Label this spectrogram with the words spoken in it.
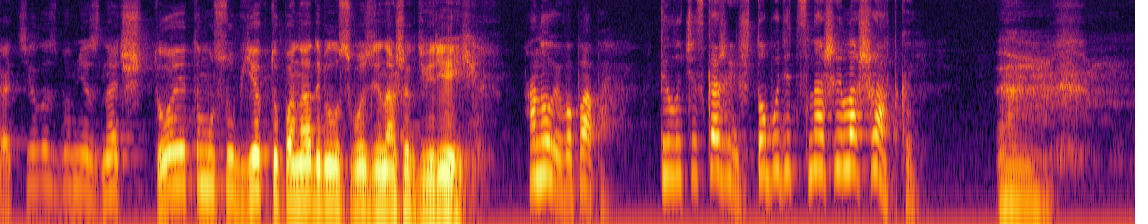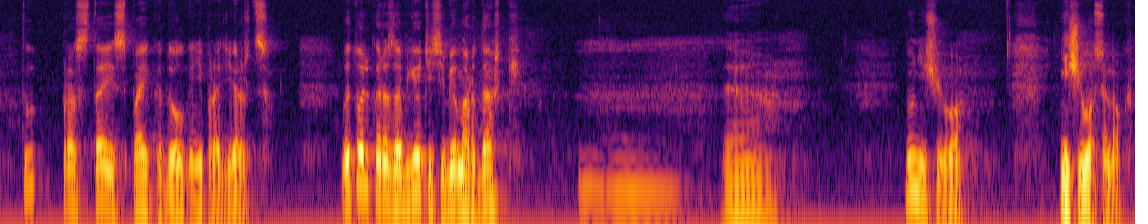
Хотелось бы мне знать, что этому субъекту понадобилось возле наших дверей. А ну его, папа, ты лучше скажи, что будет с нашей лошадкой? Тут простая спайка долго не продержится. Вы только разобьете себе мордашки. Да. Ну, ничего. Ничего, сынок.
